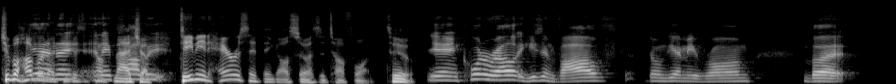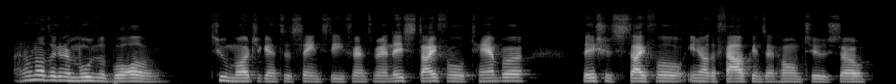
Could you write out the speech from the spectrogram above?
Chuba Hubbard, yeah, I think, they, is a tough matchup. Probably, Damien Harris, I think, also has a tough one too. Yeah, and Cordarrelle, he's involved. Don't get me wrong, but I don't know if they're going to move the ball too much against the Saints defense. Man, they stifle Tampa. They should stifle, you know, the Falcons at home too. So,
